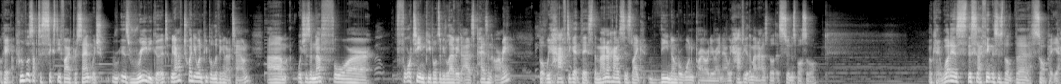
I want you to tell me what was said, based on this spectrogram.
Okay, approval is up to 65%, which is really good. We now have 21 people living in our town, um, which is enough for 14 people to be levied as peasant army. But we have to get this. The manor house is like the number one priority right now. We have to get the manor house built as soon as possible. Okay, what is this? I think this is the, the saw pit, yeah.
